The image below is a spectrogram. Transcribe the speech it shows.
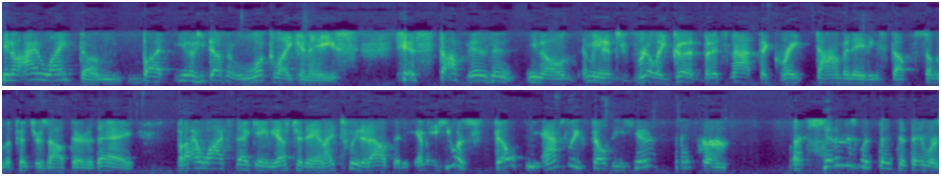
You know, I liked him, but, you know, he doesn't look like an ace. His stuff isn't, you know, I mean, it's really good, but it's not the great dominating stuff some of the pitchers out there today. But I watched that game yesterday, and I tweeted out that, he, I mean, he was filthy, absolutely filthy. His sinker, like hitters would think that they were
